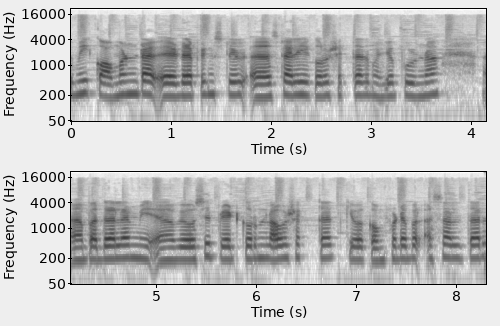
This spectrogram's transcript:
तुम्ही कॉमन ड्रा ड्रॅपिंग स्टाईल स्टाईल हे करू शकतात. म्हणजे पूर्ण पदराला मी व्यवस्थित प्लेट करून लावू शकतात किंवा कम्फर्टेबल असाल तर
